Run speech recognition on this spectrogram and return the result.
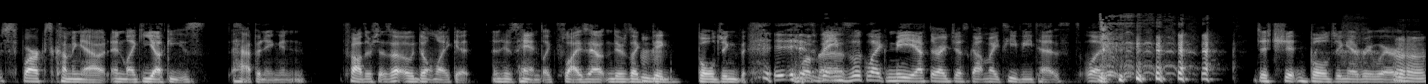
sparks coming out and like yuckies happening, and father says, "Oh, don't like it," and his hand like flies out, and there's like Mhm. big bulging. His Love that. veins look like me after I just got my TB test, like just shit bulging everywhere. Uh-huh.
